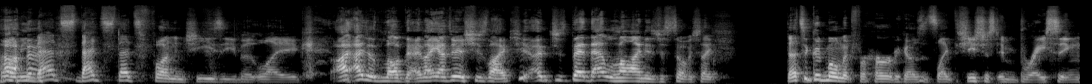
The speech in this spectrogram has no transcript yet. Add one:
I mean that's that's that's fun and cheesy, but like I, I just love that. Like after she's like, she, just that that line is just so much like. that's a good moment for her because it's like she's just embracing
